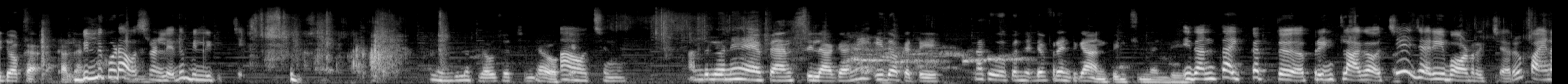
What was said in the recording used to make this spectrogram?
ఇది ఒక కలర్. బిల్లు కూడా అవసరం లేదు బిల్లు ఇచ్చే ఇందులో బ్లౌజ్ వచ్చిందా? వచ్చింది. అందులోనే ఫ్యాన్సీ లాగానే ఇది ఒకటి. నాకు కొంచెం డిఫరెంట్గా అనిపించిందండి. ఇదంతా ఇక్కత్ ప్రింట్ లాగా వచ్చి జరీ బార్డర్ ఇచ్చారు. పైన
